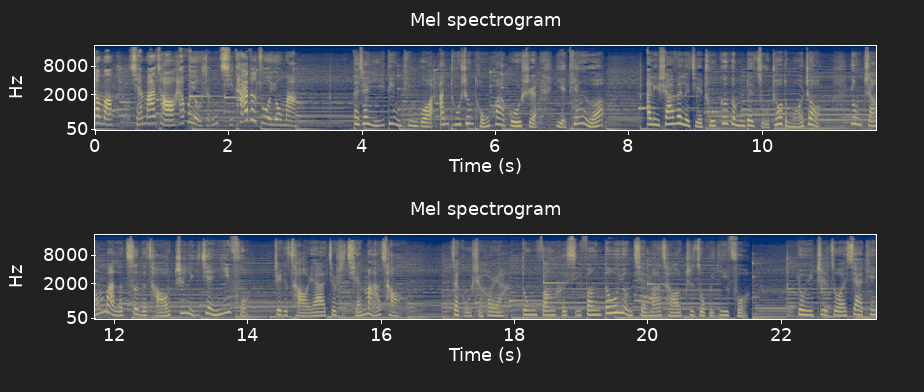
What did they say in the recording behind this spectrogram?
那么，千马草还会有什么其他的作用吗？大家一定听过安徒生童话故事《野天鹅》。艾丽莎为了解除哥哥们被诅咒的魔咒，用长满了刺的草织了一件衣服。这个草呀，就是钱马草。在古时候呀，东方和西方都用钱马草制作过衣服。用于制作夏天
